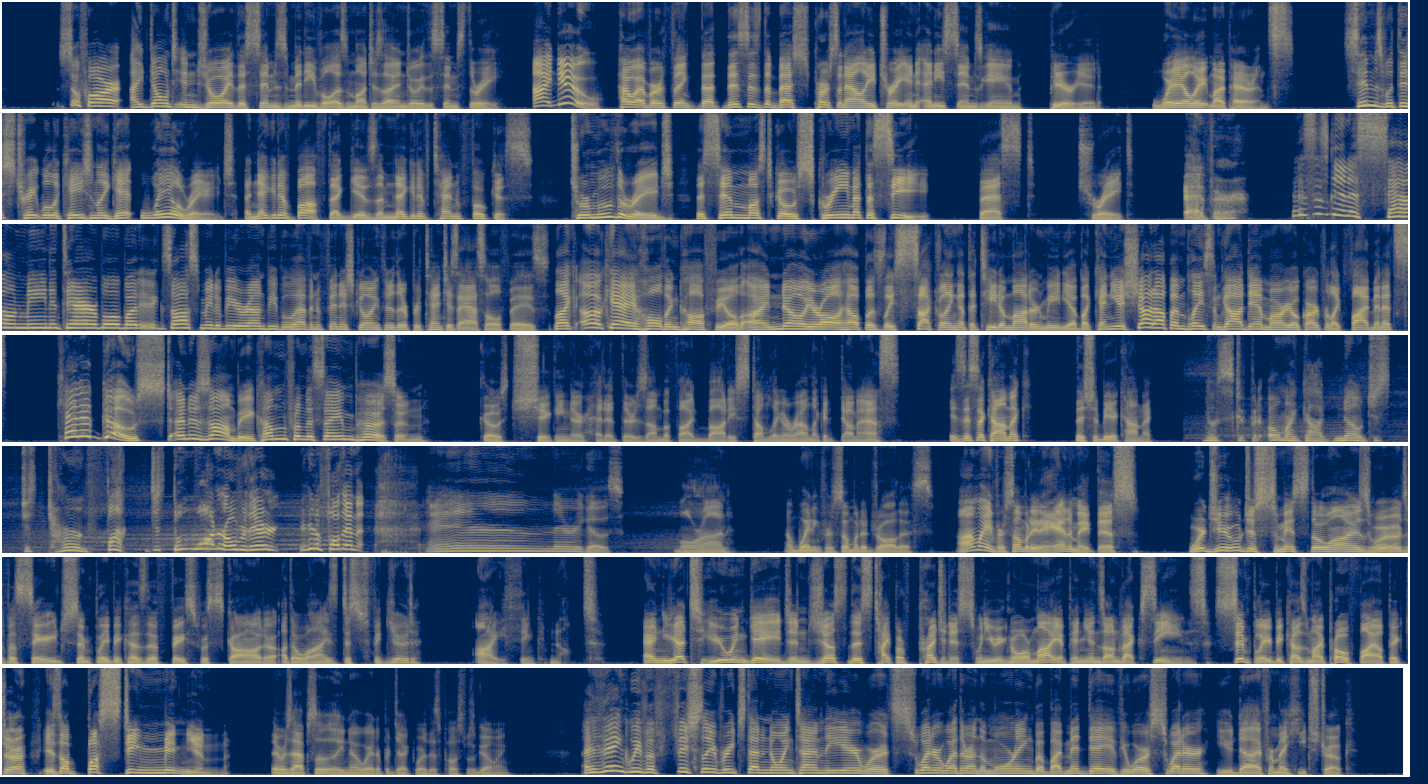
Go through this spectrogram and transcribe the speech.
So far, I don't enjoy The Sims Medieval as much as I enjoy The Sims 3. I do, however, think that this is the best personality trait in any Sims game, period. Whale ate my parents. Sims with this trait will occasionally get Whale Rage, a negative buff that gives them negative 10 focus. To remove the rage, the Sim must go scream at the sea. Best trait ever. This is gonna sound mean and terrible, but it exhausts me to be around people who haven't finished going through their pretentious asshole phase. Like, okay, Holden Caulfield, I know you're all helplessly suckling at the teat of modern media, but can you shut up and play some goddamn Mario Kart for like five minutes? Can a ghost and a zombie come from the same person? Ghost shaking their head at their zombified body, stumbling around like a dumbass. Is this a comic? This should be a comic. No, stupid. Oh my god, no, just just turn. Fuck. Just don't water over there. You're gonna fall down the. And there he goes. Moron. I'm waiting for someone to draw this. I'm waiting for somebody to animate this. Would you dismiss the wise words of a sage simply because their face was scarred or otherwise disfigured? I think not. And yet you engage in just this type of prejudice when you ignore my opinions on vaccines, simply because my profile picture is a busty minion. There was absolutely no way to predict where this post was going. I think we've officially reached that annoying time of the year where it's sweater weather in the morning, but by midday, if you wear a sweater, you die from a heat stroke.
